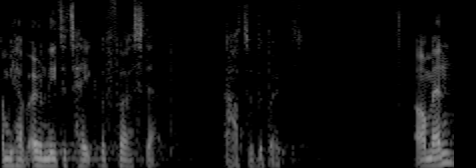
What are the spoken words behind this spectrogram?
and we have only to take the first step out of the boat. Amen.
